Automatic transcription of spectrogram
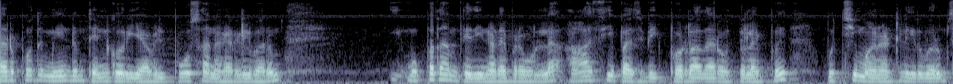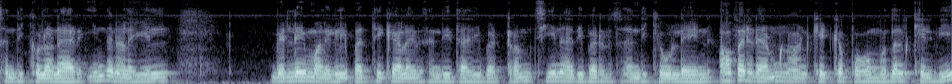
தற்போது மீண்டும் தென்கொரியாவில் பூசா நகரில் வரும் முப்பதாம் தேதி நடைபெறவுள்ள ஆசிய பசிபிக் பொருளாதார ஒத்துழைப்பு உச்சி மாநாட்டில் இருவரும் சந்தித்துள்ளனர். இந்த நிலையில் வெள்ளை மாளிகையில் பத்திரிகையாளர் சந்தித்த அதிபர் ட்ரம்ப் சீன அதிபர் சந்திக்க உள்ளேன் அவரிடம் நான் கேட்கப் போகும் முதல் கேள்வி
